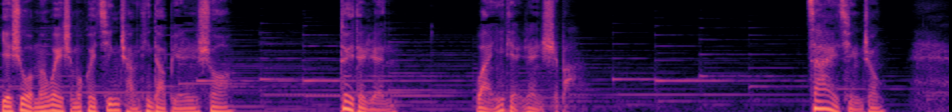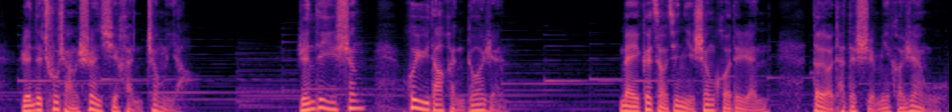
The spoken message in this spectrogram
也是我们为什么会经常听到别人说：“对的人。”晚一点认识吧。在爱情中，人的出场顺序很重要。人的一生会遇到很多人，每个走进你生活的人，都有他的使命和任务。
